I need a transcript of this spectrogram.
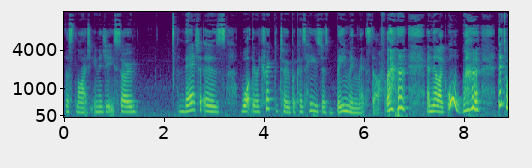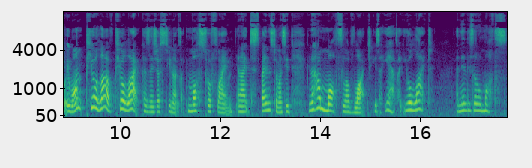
this light energy so that is what they're attracted to because he's just beaming that stuff. and they're like, oh, that's what we want pure love, pure light. Because they're just, you know, it's like moths to a flame. And I explained to him, I said, you know how moths love light? He's like, yeah, it's like, you're light. And then these little moths.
